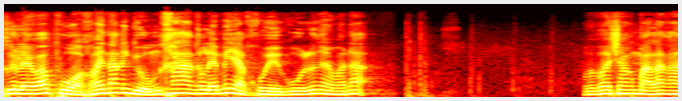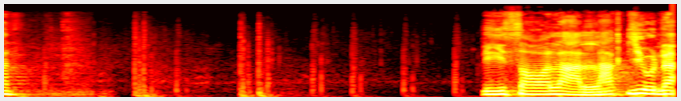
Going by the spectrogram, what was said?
คืออะไรวะผัวเขาให้นั่งอยู่ข้างๆกันเลยไม่อยากคุยกูหรือไงวะน่ะไว้ว่าช่างมาแล้วกัน รีซอหลานรักอยู่ไหน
